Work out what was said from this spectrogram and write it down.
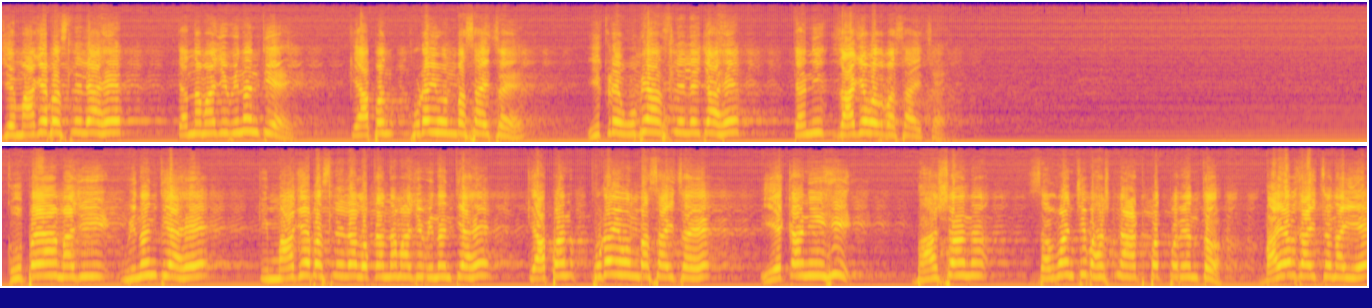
जे मागे बसलेले आहेत त्यांना माझी विनंती आहे की आपण पुढे येऊन बसायचं आहे इकडे उभे असलेले जे आहेत त्यांनी जागेवर बसायचं आहे कृपया माझी विनंती आहे की मागे बसलेल्या लोकांना माझी विनंती आहे की आपण पुढे येऊन बसायचं आहे. एकानेही भाषण सर्वांची भाषणं आटपतपर्यंत बाहेर जायचं नाहीये.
